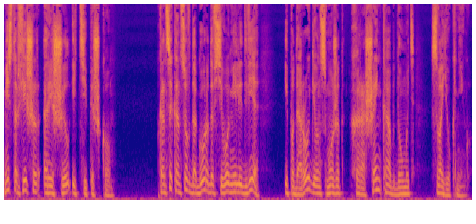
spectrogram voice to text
Мистер Фишер решил идти пешком. В конце концов, до города всего мили две, и по дороге он сможет хорошенько обдумать свою книгу.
